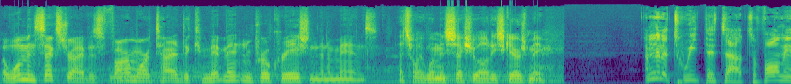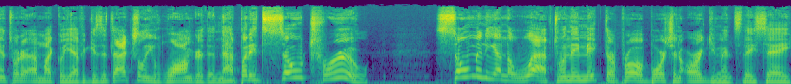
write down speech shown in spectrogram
A woman's sex drive is far more tied to commitment and procreation than a man's. That's why women's sexuality scares me. I'm going to tweet this out. So follow me on Twitter at Michael Yaffe because it's actually longer than that, but it's so true. So many on the left, when they make their pro abortion arguments, they say,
